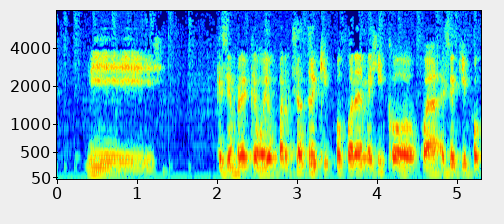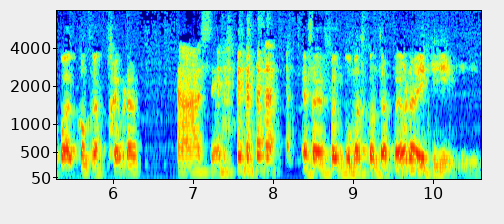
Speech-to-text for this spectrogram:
mi... que siempre que voy a un partido a otro equipo fuera de México, ese equipo juega contra Puebla. Ah, sí. Esa vez fue en Pumas contra Puebla y, y,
